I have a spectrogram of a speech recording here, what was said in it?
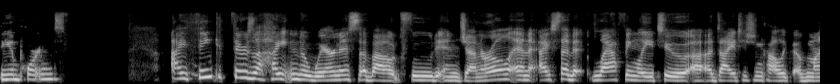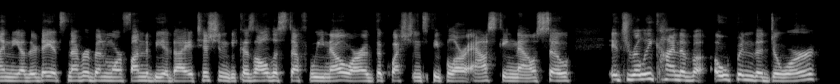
the importance? I think there's a heightened awareness about food in general. And I said laughingly to a dietitian colleague of mine the other day, it's never been more fun to be a dietitian because all the stuff we know are the questions people are asking now. So it's really kind of opened the door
